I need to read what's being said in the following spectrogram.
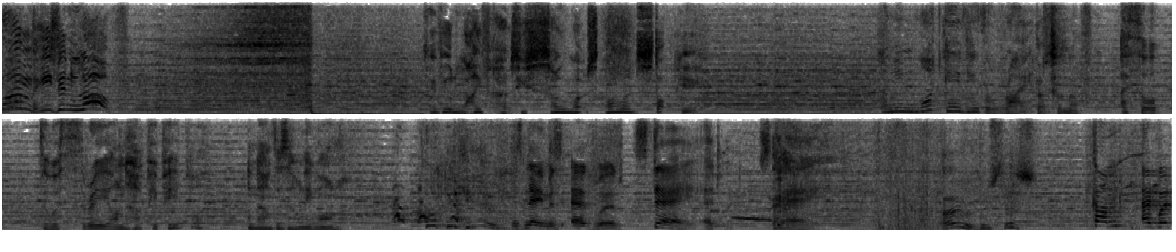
Mum, he's in love! If your life hurts you so much, I won't stop you. I mean, what gave you the right? That's enough. I thought there were three unhappy people, and now there's only one. Who can you? His name is Edward. Stay, Edward. Stay. Oh, who's this? Come, Edward.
